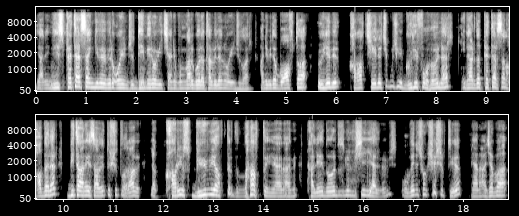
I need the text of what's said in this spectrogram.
Yani Nils Petersen gibi bir oyuncu, Demirovic yani bunlar gol atabilen oyuncular. Hani bir de bu hafta öyle bir kanat şeyle çıkmış ki Grifo, Höler, ileride Petersen, Haberer bir tane isabetli şut var abi. Ya Karius büyü mü yaptırdın? Ne yaptın yani? Hani kaleye doğru düzgün bir şey gelmemiş. O beni çok şaşırtıyor. Yani acaba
